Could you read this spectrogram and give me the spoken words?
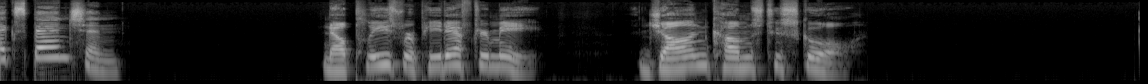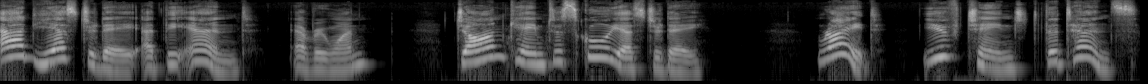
expansion. Now please repeat after me. John comes to school. Add yesterday at the end, everyone. John came to school yesterday. Right, you've changed the tense.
